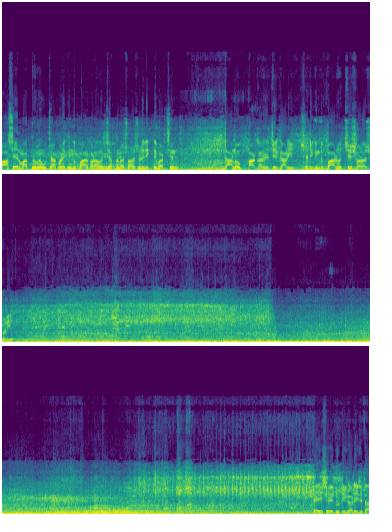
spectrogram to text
বাসের মাধ্যমে উঁচা করে কিন্তু পার করা হচ্ছে। আপনারা সরাসরি দেখতে পাচ্ছেন, দানব আকারের যে গাড়ি, সেটি কিন্তু পার হচ্ছে সরাসরি। এই সেই দুটি গাড়ি যেটা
